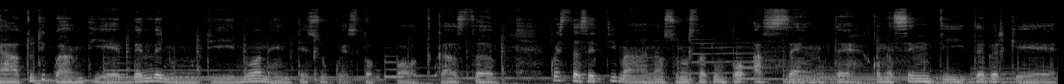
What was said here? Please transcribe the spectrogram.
a tutti quanti e benvenuti nuovamente su questo podcast. Questa settimana sono stato un po' assente, come sentite, perché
